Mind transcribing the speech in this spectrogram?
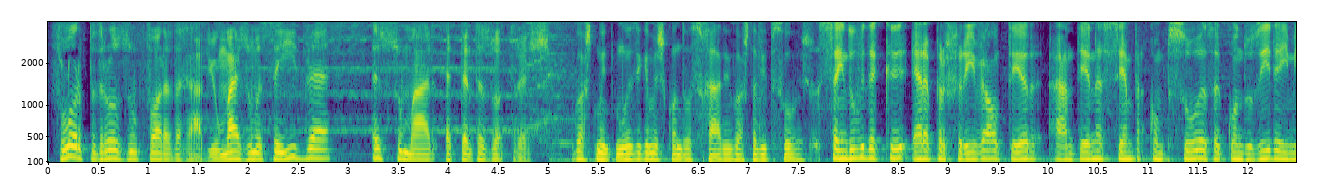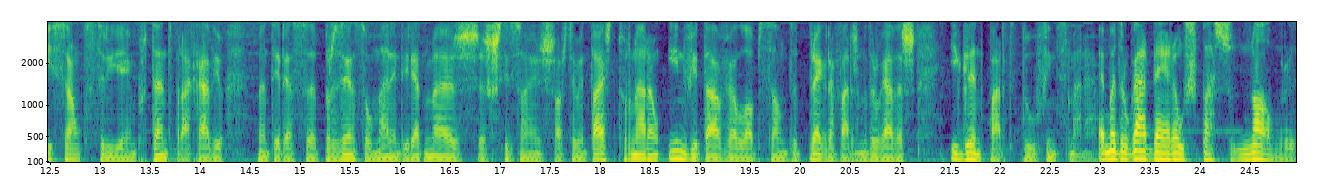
Flor Pedroso fora da rádio, mais uma saída a somar a tantas outras. Gosto muito de música, mas quando ouço rádio gosto de ouvir pessoas. Sem dúvida que era preferível ter a antena sempre com pessoas a conduzir a emissão. Seria importante para a rádio manter essa presença humana em direto, mas as restrições orçamentais tornaram inevitável a opção de pré-gravar as madrugadas e grande parte do fim de semana. A madrugada era um espaço nobre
